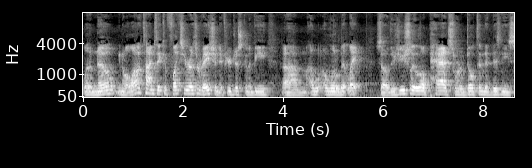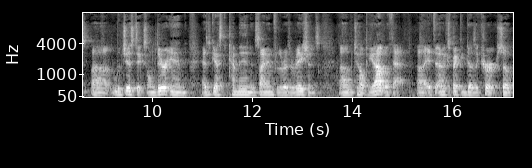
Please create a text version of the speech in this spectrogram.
let them know. You know a lot of times they can flex your reservation if you're just going to be um, a, a, little bit late. So there's usually a little pad sort of built into Disney's uh, logistics on their end as guests come in and sign in for the reservations um, to help you out with that. Uh, if the unexpected does occur. So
